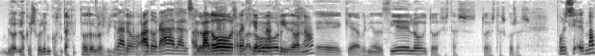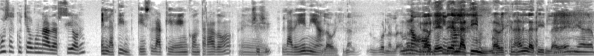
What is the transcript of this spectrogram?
lo, que suelen contar todos los villancicos. Claro, adorar al Salvador, recién nacido, ¿no? Eh, que ha venido del cielo y todas estas, todas estas cosas. Pues eh, vamos a escuchar una versión en latín, que es la que he encontrado, eh, la de Enia. La original. Bueno, la, original, De, latín, la original en latín, la de Enia.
